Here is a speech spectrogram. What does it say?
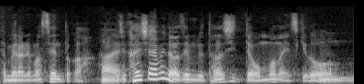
辞められませんとか、はい。会社辞めるのは全部正しいって思わないですけど、うん。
